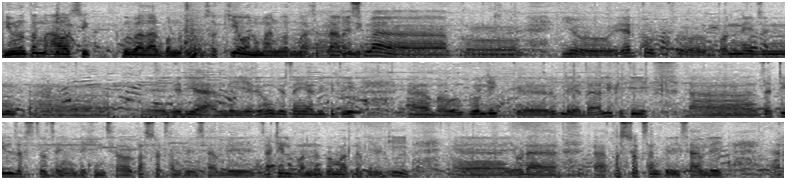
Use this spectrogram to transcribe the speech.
न्यूनतम आवश्यक पूर्वाधार बन्न सक्छ के अनुमान गर्नुभएको छ यसमा यो एयरपोर्ट बन्ने जुन एरिया हामीले हेऱ्यौँ यो चाहिँ अलिकति भौगोलिक रूपले हेर्दा अलिकति जटिल जस्तो चाहिँ देखिन्छ कन्स्ट्रक्सनको हिसाबले। जटिल भन्नुको मतलब यो कि एउटा कन्स्ट्रक्सनको हिसाबले र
